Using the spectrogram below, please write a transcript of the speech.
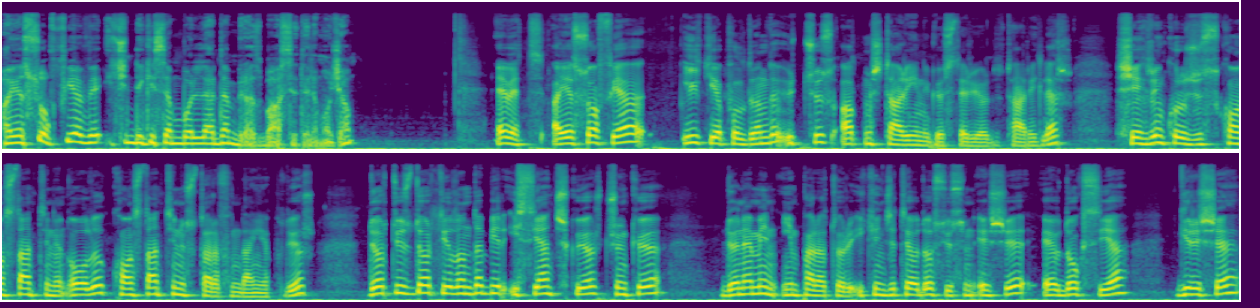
Ayasofya ve içindeki sembollerden biraz bahsedelim hocam. Evet, Ayasofya ilk yapıldığında 360 tarihini gösteriyordu tarihler. Şehrin kurucusu Konstantin'in oğlu Konstantinus tarafından yapılıyor. 404 yılında bir isyan çıkıyor çünkü dönemin imparatoru 2. Theodosius'un eşi Evdoksiya girişe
